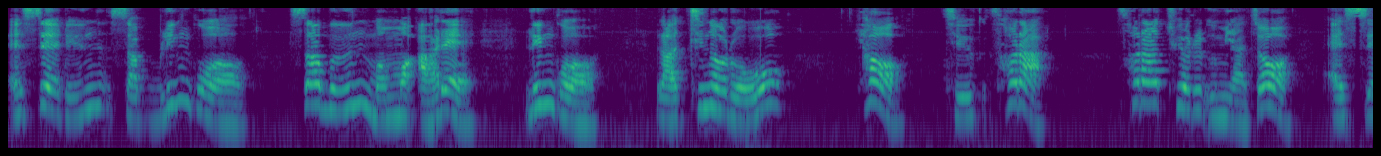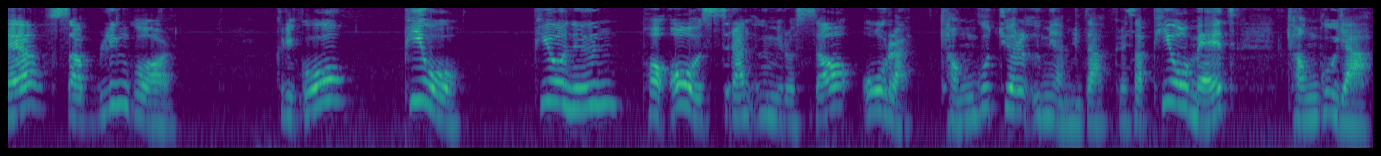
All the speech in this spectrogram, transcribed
SL은 sublingual sub은 뭐뭐 아래 lingual 라틴어로 혀, 즉 설아 설아 투여를 의미하죠. SL sublingual 그리고 PO PO는 poose란 의미로서 oral 경구 투여를 의미합니다. 그래서 POmed 경구약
